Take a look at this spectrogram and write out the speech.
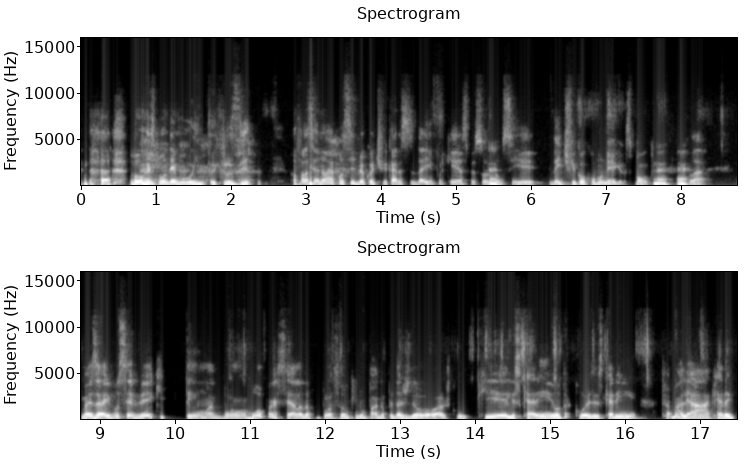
vão responder muito, inclusive. Vão falar assim, não é possível quantificar isso daí porque as pessoas é. não se identificam como negras, ponto. É, é. Lá. Mas aí você vê que tem uma, uma, boa parcela da população que não paga pedágio ideológico, que eles querem outra coisa, eles querem trabalhar, querem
